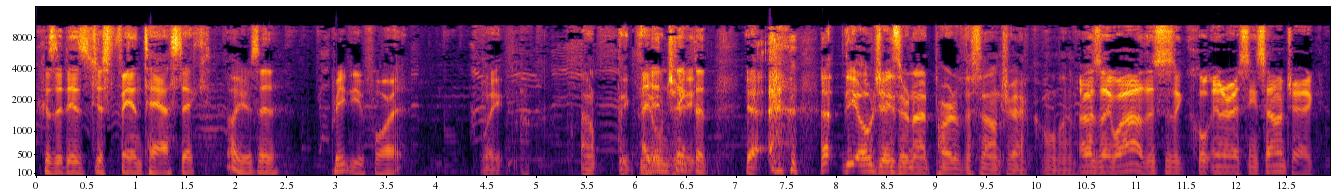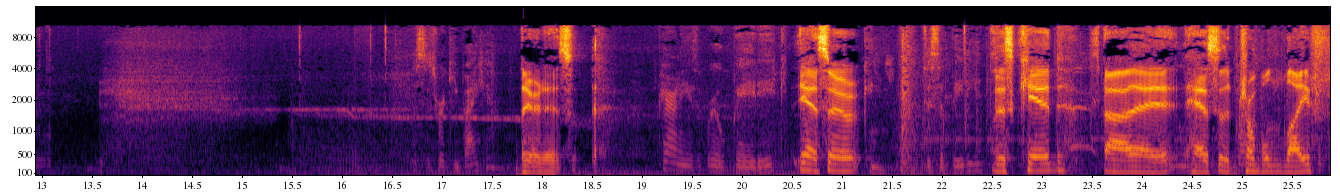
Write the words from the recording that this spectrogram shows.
because it is just fantastic. Oh, here's a preview for it. Wait. I don't think the I didn't OJ think that- Yeah. the OJs are not part of the soundtrack. Hold on. I was like, wow, this is a cool, interesting soundtrack. This is Ricky Baker. There it is. Apparently he's a real bad egg. Yeah, so Fucking disobedient. this kid uh, has a troubled life,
